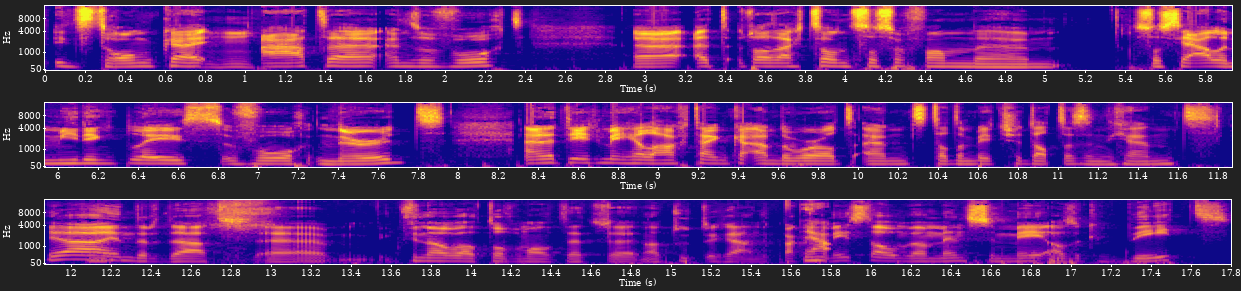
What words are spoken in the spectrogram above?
iets dronken, Mhm. aten enzovoort. Het, het was echt zo'n soort van ehm, sociale meeting place voor nerds. En het deed me heel hard denken aan The World End, dat een beetje dat is in Gent. Ja, Ja. inderdaad. Eh, ik vind dat wel tof om altijd naartoe te gaan. Ik pak Ja. meestal wel mensen mee als ik weet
